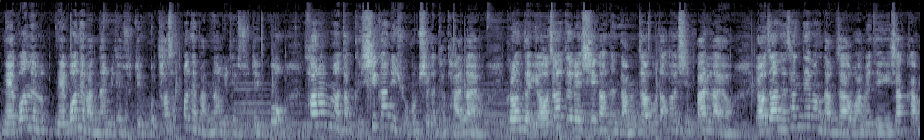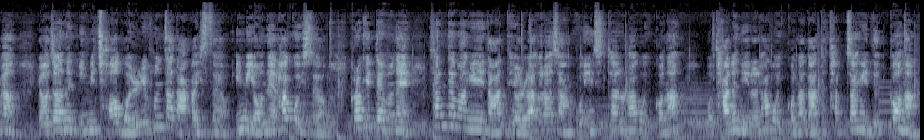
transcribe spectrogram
네 번 의네 번의 만남이 될 수도 있고 다섯 번의 만남이 될 수도 있고 사람마다 그 시간이 조금씩은 다 달라요. 그런데 여자들의 시간은 남자보다 훨씬 빨라요. 여자는 상대방 남자가 마음에 들기 시작하면 여자는 이미 저 멀리 혼자 나가 있어요. 이미 연애를 하고 있어요. 그렇기 때문에 상대방이 나한테 연락을 하지 않고 인스타를 하고 있거나 뭐 다른 일을 하고 있거나 나한테 답장이 늦거나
